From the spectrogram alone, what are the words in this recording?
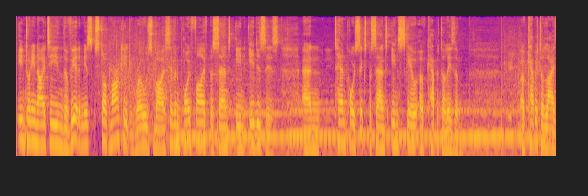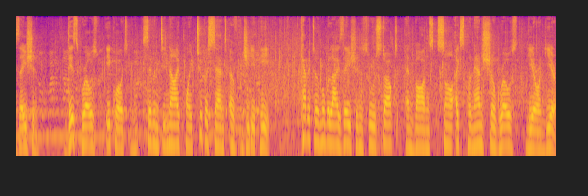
In 2019, the Vietnamese stock market rose by 7.5% in indices and 10.6% in scale of capitalism, of capitalization. This growth equaled 79.2% of GDP capital mobilization through stocks and bonds saw exponential growth year on year.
